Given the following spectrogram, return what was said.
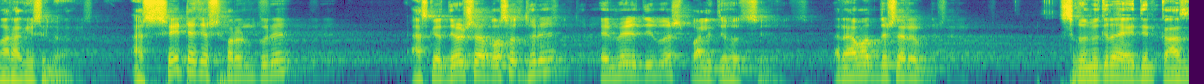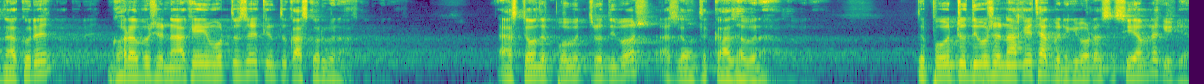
মারা গেছিল। আর সেটাকে স্মরণ করে আজকে দেড়শো বছর ধরে এই মে দিবস পালিত হচ্ছে। আর আমার দেশের শ্রমিকরা একদিন কাজ না করে ঘরে বসে না খেয়ে মরতেছে, কিন্তু কাজ করবে না। আজকে আমাদের পবিত্র দিবস, আজকে আমাদের কাজ হবে না। তো পবিত্র দিবসে না খেয়ে থাকবে নাকি? ওটা সিয়াম নাকি এটা?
